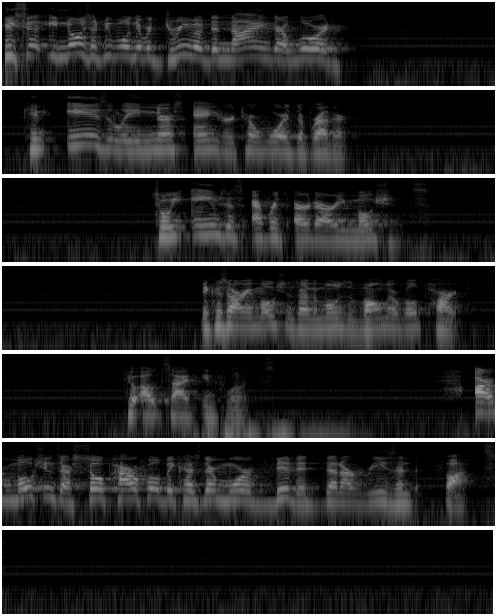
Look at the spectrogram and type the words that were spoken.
He, said, he knows that people will never dream of denying their Lord, can easily nurse anger towards a brother. So he aims his efforts at our emotions. Because our emotions are the most vulnerable part to outside influence. Our emotions are so powerful because they're more vivid than our reasoned thoughts.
